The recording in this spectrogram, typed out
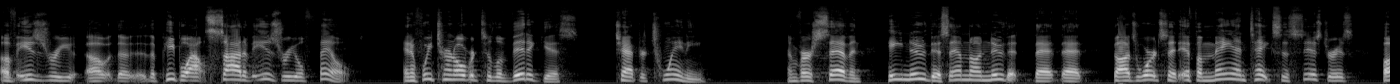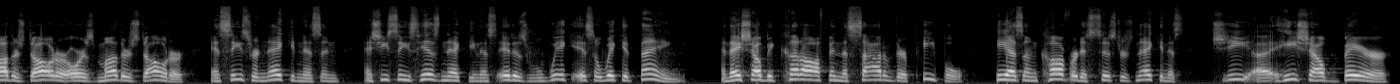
of Israel, uh, the, the people outside of Israel felt. And if we turn over to Leviticus chapter 20 and verse 7, he knew this. Amnon knew that, that, that God's word said, if a man takes his sister, his father's daughter, or his mother's daughter, and sees her nakedness, and, and she sees his nakedness, it is wicked, it's a wicked thing. And they shall be cut off in the sight of their people. He has uncovered his sister's nakedness. She, uh, he shall bear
